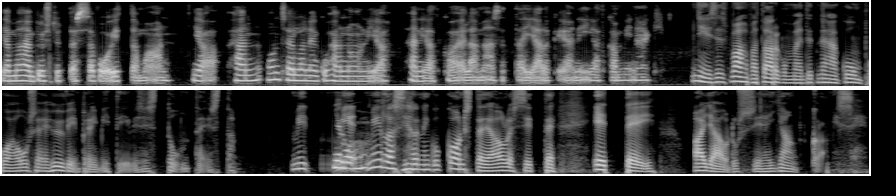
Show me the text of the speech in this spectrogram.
Ja mä en pysty tässä voittamaan. Ja hän on sellainen kuin hän on ja hän jatkaa elämäänsä tämän jälkeen ja niin jatkan minäkin. Niin, siis vahvat argumentit, nehän kumpuaa usein hyvin primitiivisistä tunteista. Mi- mi- millaisia niin kuin konsteja olisi sitten, ettei ajaudu siihen jankkaamiseen?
